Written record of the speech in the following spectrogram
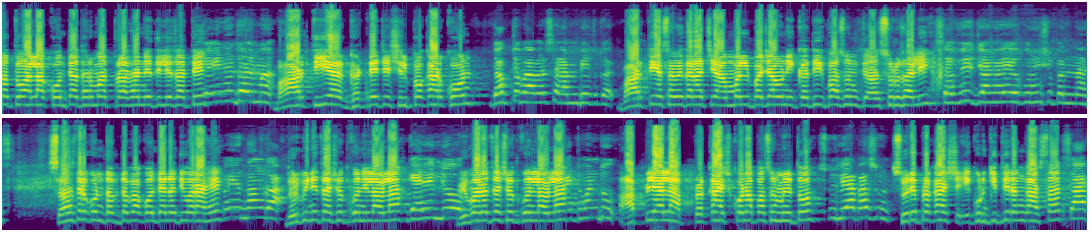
तत्वाला कोणत्या धर्मात प्राधान्य दिले जाते? जैन धर्म. भारतीय घटनेचे शिल्पकार कोण? डॉक्टर बाबासाहेब आंबेडकर. भारतीय संविधानाची अंमलबजावणी कधीपासून अ, सुरू झाली? सव्वीस जानेवारी एकोणीसशे पन्नास. सहस्त्रकुंड धबधबा कोणत्या नदीवर आहे? गंगा दुर्बिणीचा शोध कोणी लावला? गॅलिलिओ. विमानाचा शोध कोणी लावला? काठमांडू. आपल्याला प्रकाश कोणापासून मिळतो? सूर्यापासून. सूर्यप्रकाश एकूण किती रंग असतात? सात.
